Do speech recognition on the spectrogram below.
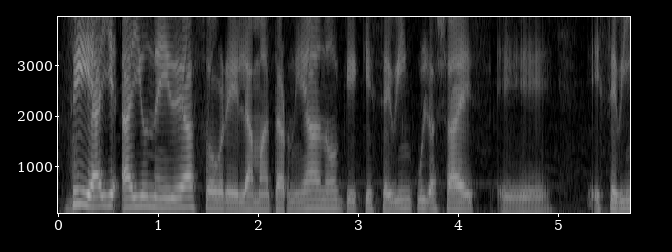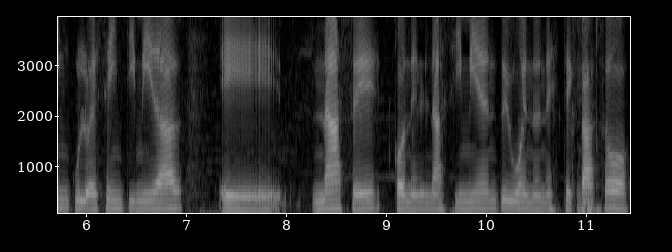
Sí, hay, hay una idea sobre la maternidad, ¿no? Que, que ese vínculo ya es, eh, ese vínculo, esa intimidad eh, nace con el nacimiento y bueno, en este Claro. caso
